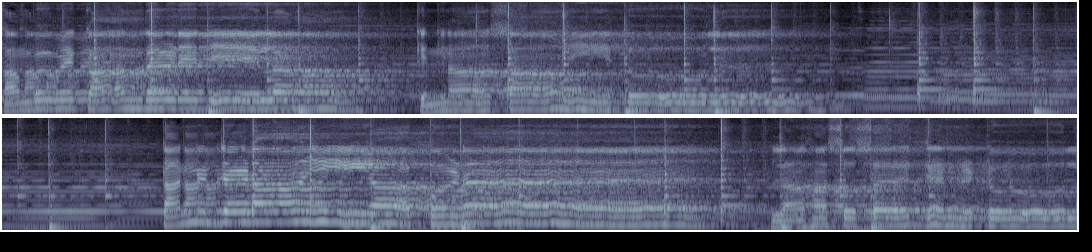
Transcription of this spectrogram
ਖੰਭ ਵੇ ਕਾਂਦੜ ਜੇਲਹਾ ਕਿੰਨਾ ਸਾਮੀ ਤੋਲ। ਤਨ ਜੜਾਈ ਆਪਣਾ, ਲਾਹ ਸੋ ਸਜਨ ਟੋਲ।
